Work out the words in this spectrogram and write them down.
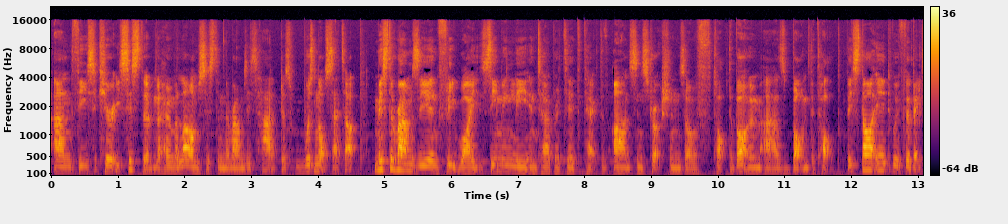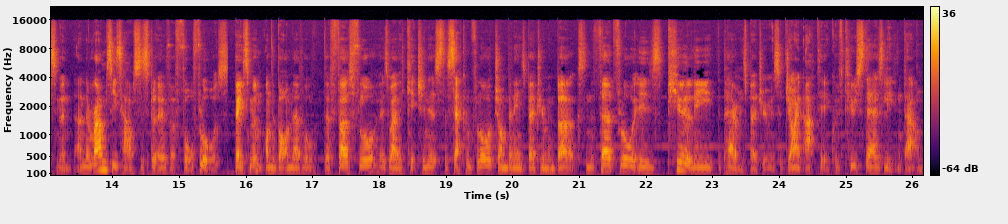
and the security system, the home alarm system the Ramseys had, just was not set up. Mr. Ramsey and Fleet White seemingly interpreted Detective Arndt's instructions of top to bottom as bottom to top. They started with the basement, and the Ramsey's house is split over four floors. Basement on the bottom level, the first floor is where the kitchen is, the second floor, JonBenét's bedroom and Burke's, and the third floor is purely the parents' bedroom. It's a giant attic with two stairs leading down.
